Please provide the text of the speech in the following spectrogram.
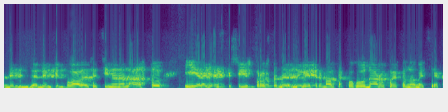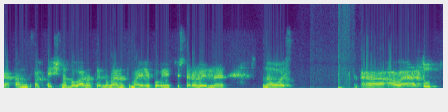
дем- демпінгували цю ціну на нафту, і радянський союз просто не, не витримав такого удару по економіці, яка там фактично була на той момент майже повністю сировинною. Ну ось Але тут,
